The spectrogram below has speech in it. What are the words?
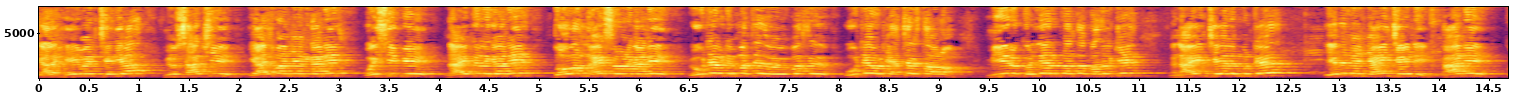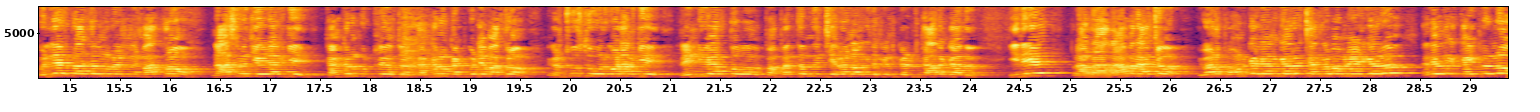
చాలా హేయమైన చర్య. మేము సాక్షి యాజమాన్యాన్ని కానీ వైసీపీ నాయకులను కానీ దోలం నాయకులను కానీ ఒకటే ఒకటి విమర్శ ఒకటే ఒకటి హెచ్చరిస్తా ఉన్నాం. మీరు కొల్లేరు ప్రాంత ప్రజలకి న్యాయం చేయాలనుకుంటే ఏదైనా న్యాయం చేయండి. కానీ కొల్లేరు ప్రాంతంలో మాత్రం నాశనం చేయడానికి కంకణం కుట్లే కంకణం కట్టుకుంటే మాత్రం ఇక్కడ చూస్తూ ఊరుకోవడానికి రెండు వేలతో పంతొమ్మిది నుంచి ఇరవై నాలుగు జరిగినటువంటి కాలం కాదు. ఇదే రామరాజ్యం. ఇవాళ పవన్ కళ్యాణ్ గారు చంద్రబాబు నాయుడు గారు అదేవిధంగా కైట్లలో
